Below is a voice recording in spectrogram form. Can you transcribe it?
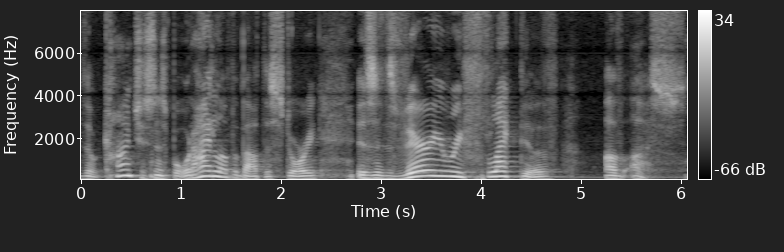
the consciousness. But what I love about the story is it's very reflective of us.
